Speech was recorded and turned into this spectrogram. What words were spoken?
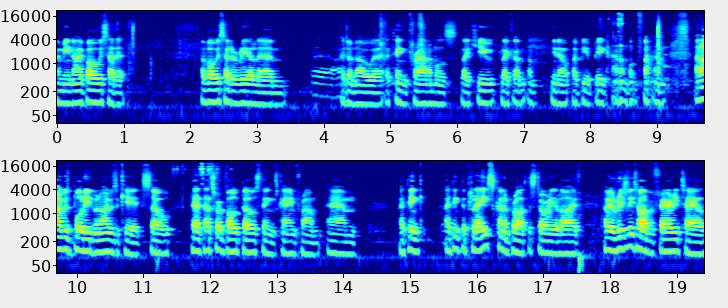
I mean, I've always had a, I've always had a real, um, I don't know, uh, a thing for animals. Like you, like I'm, I'm, you know, I'd be a big animal fan, and I was bullied when I was a kid. So that that's where both those things came from. Um, I think I think the place kind of brought the story alive. I originally thought of a fairy tale.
